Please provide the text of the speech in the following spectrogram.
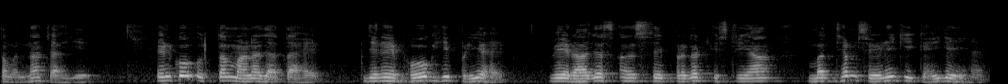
समझना चाहिए। इनको उत्तम माना जाता है। जिन्हें भोग ही प्रिय है, वे राजस अंश से प्रकट स्त्रियाँ मध्यम श्रेणी की कही गई हैं।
